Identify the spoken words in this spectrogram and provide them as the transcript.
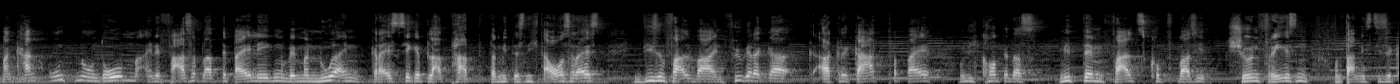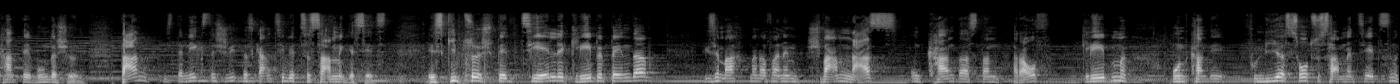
Man kann unten und oben eine Faserplatte beilegen, wenn man nur ein Kreissägeblatt hat, damit es nicht ausreißt. In diesem Fall war ein Fügeraggregat dabei und ich konnte das mit dem Falzkopf quasi schön fräsen und dann ist diese Kante wunderschön. Dann ist der nächste Schritt, das Ganze wird zusammengesetzt. Es gibt so spezielle Klebebänder, diese macht man auf einem Schwamm nass und kann das dann raufkleben und kann die Furnier so zusammensetzen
